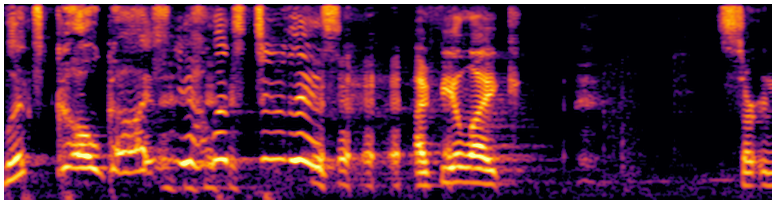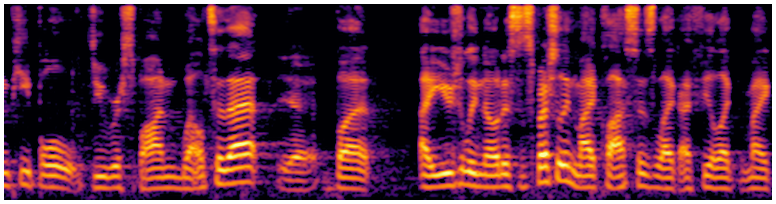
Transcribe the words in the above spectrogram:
let's go, guys. Yeah, let's do this. I feel like certain people do respond well to that. Yeah. But I usually notice, especially in my classes, like I feel like my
